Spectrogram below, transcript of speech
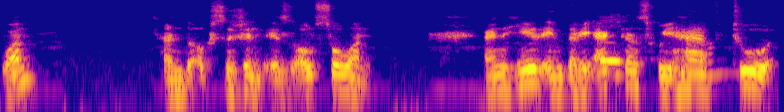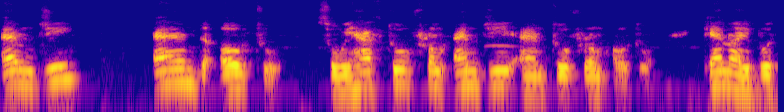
one, and the oxygen is also one. And here in the reactants, we have two Mg and O2. So we have two from Mg and two from O2. Can I put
